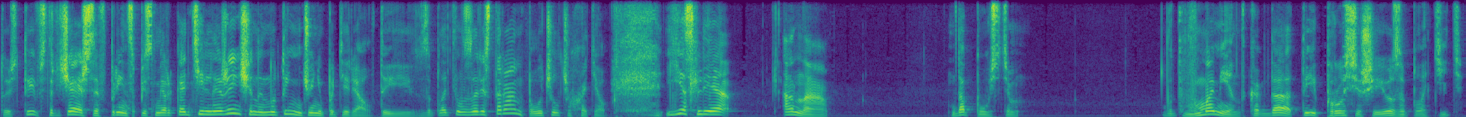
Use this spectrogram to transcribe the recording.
То есть ты встречаешься, в принципе, с меркантильной женщиной, но ты ничего не потерял. Ты заплатил за ресторан, получил, что хотел. Если она допустим, вот в момент, когда ты просишь ее заплатить,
